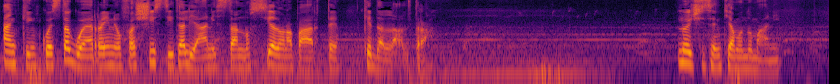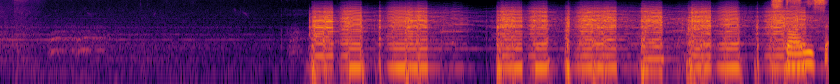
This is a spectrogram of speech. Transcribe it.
Anche in questa guerra i neofascisti italiani stanno sia da una parte che dall'altra. Noi ci sentiamo domani. Stories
